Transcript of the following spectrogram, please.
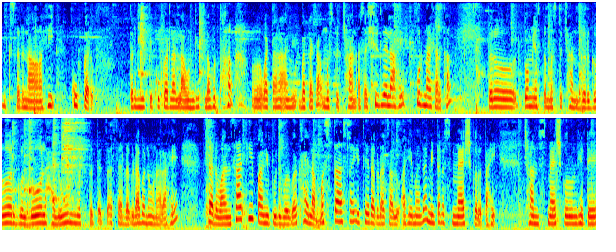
मिक्सर नाही कुकर. तर मी ते कुकरला लावून घेतला होता. वाटाणा आणि बटाटा मस्त छान असा शिजलेला आहे पूर्णासारखा. तर तो मी असतं मस्त छान गरगर गोलगोल हलवून मस्त त्याचा असा रगडा बनवणार आहे. सर्वांसाठी पाणीपुरी बरोबर खायला मस्त असा इथे रगडा चालू आहे माझा. मी त्याला स्मॅश करत आहे. छान स्मॅश करून घेते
